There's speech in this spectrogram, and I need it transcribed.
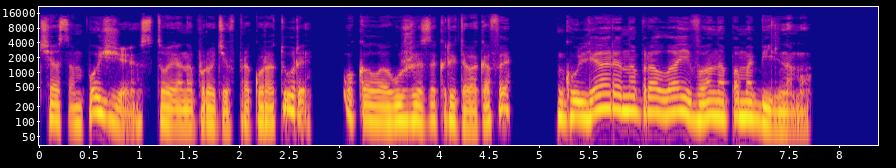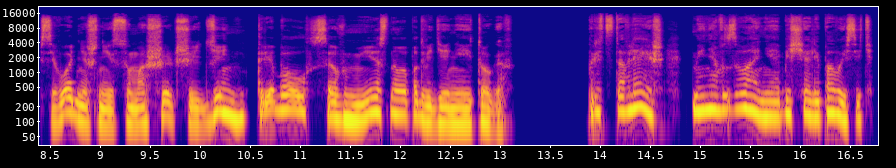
Часом позже, стоя напротив прокуратуры, около уже закрытого кафе, Гуляра набрала Ивана по мобильному. Сегодняшний сумасшедший день требовал совместного подведения итогов. «Представляешь, меня в звании обещали повысить»,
